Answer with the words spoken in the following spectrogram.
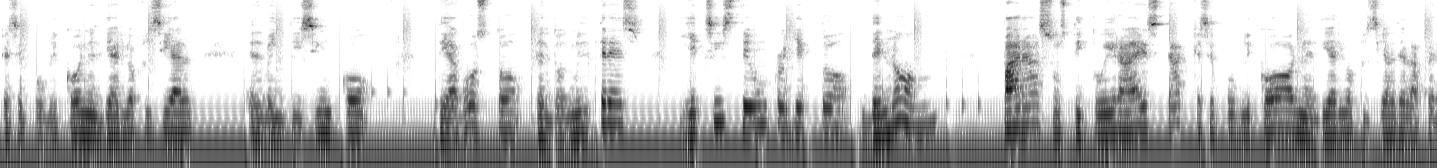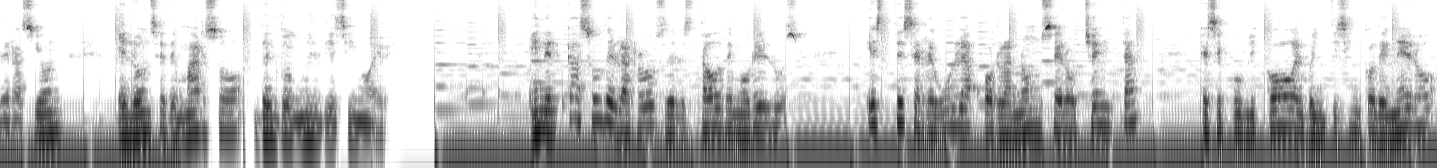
que se publicó en el diario oficial el 25 de agosto del 2003 y existe un proyecto de NOM para sustituir a esta que se publicó en el diario oficial de la Federación el 11 de marzo del 2019. En el caso del arroz del estado de Morelos, este se regula por la NOM 080 que se publicó el 25 de enero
